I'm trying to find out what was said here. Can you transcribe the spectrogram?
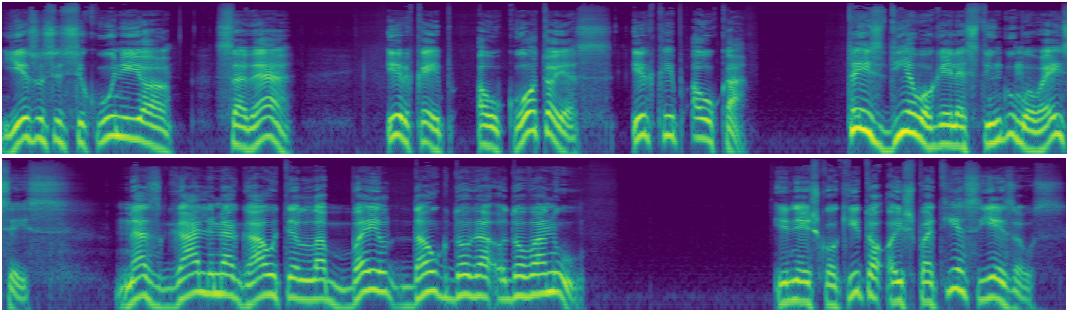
Jėzus įsikūnijo save ir kaip aukotojas, ir kaip auka. Tais Dievo gailestingumo vaisiais mes galime gauti labai daug dovanų. Ir ne iš ko kito, o iš paties Jėzaus.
